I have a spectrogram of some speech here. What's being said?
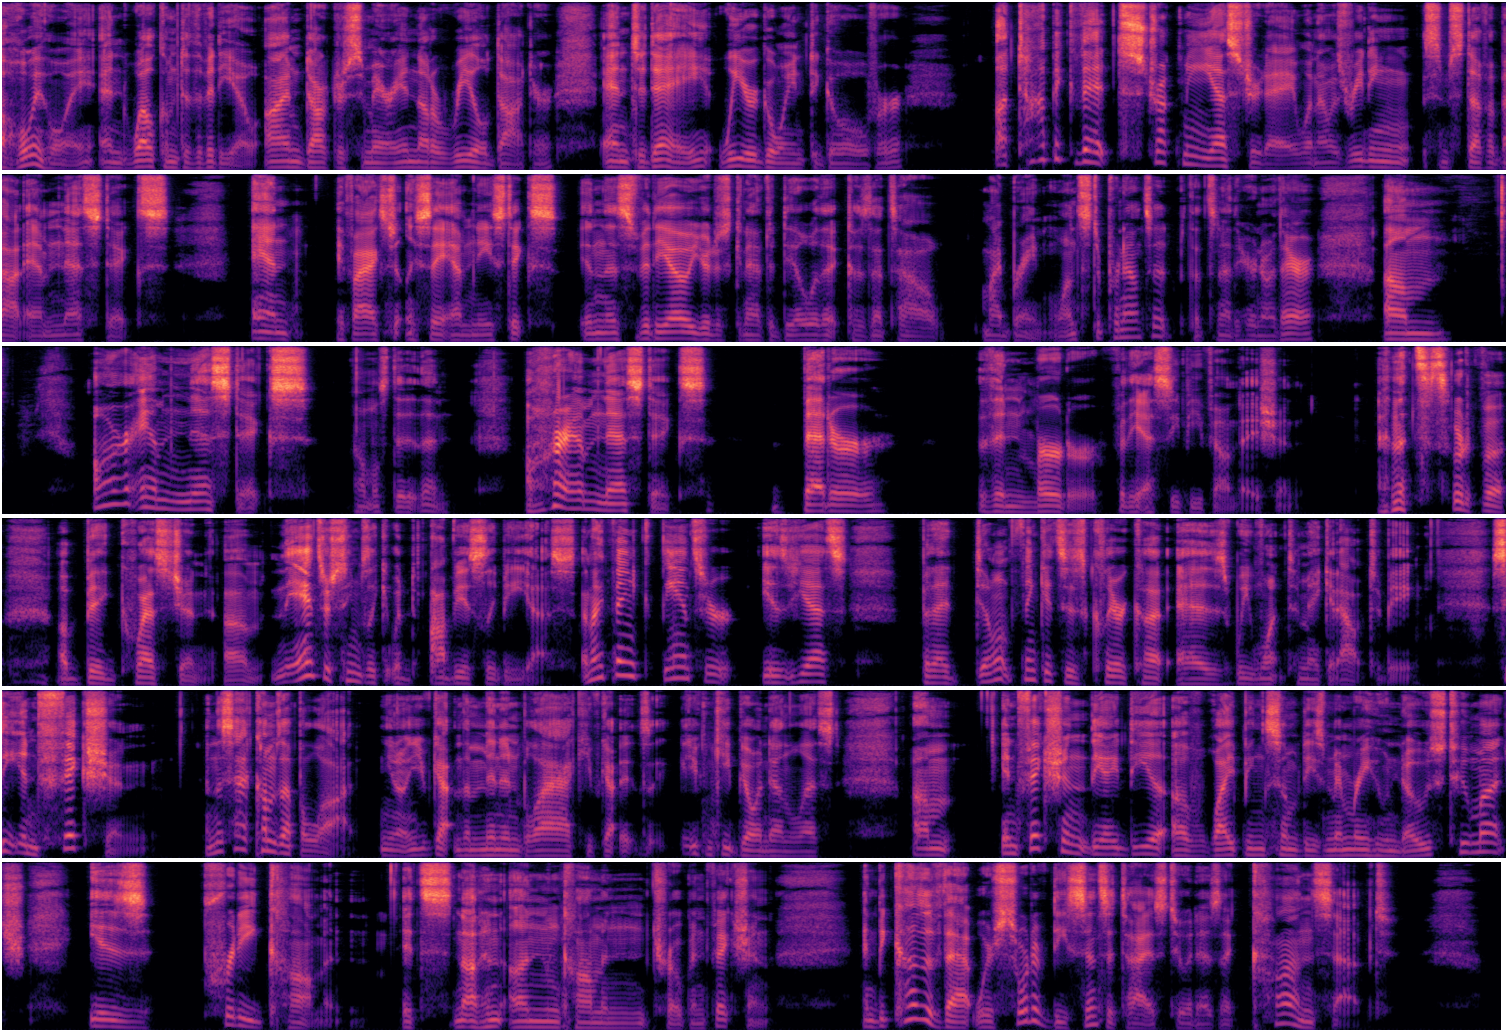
Ahoy hoy, and welcome to the video. I'm Dr. Sumerian, not a real doctor, and today we are going to go over a topic that struck me yesterday when I was reading some stuff about amnestics. And if I accidentally say amnestics in this video, you're just going to have to deal with it because that's how my brain wants to pronounce it, but that's neither here nor there. Um, are amnestics, almost did it then, are amnestics better than murder for the SCP Foundation? And that's sort of a, a big question. Um, the answer seems like it would obviously be yes. And I think the answer is yes, but I don't think it's as clear cut as we want to make it out to be. See, in fiction, and this comes up a lot, you know, you've got the Men in Black, you've got, you can keep going down the list. Um, in fiction, the idea of wiping somebody's memory who knows too much is pretty common. It's not an uncommon trope in fiction. And because of that, we're sort of desensitized to it as a concept.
